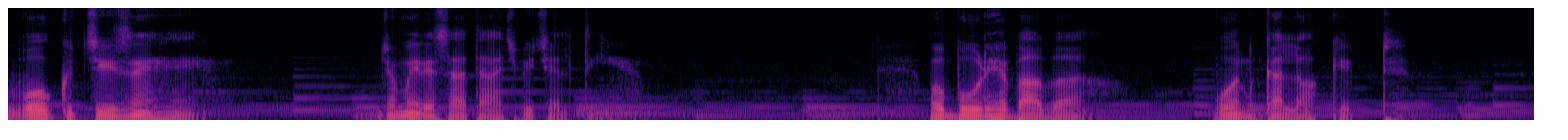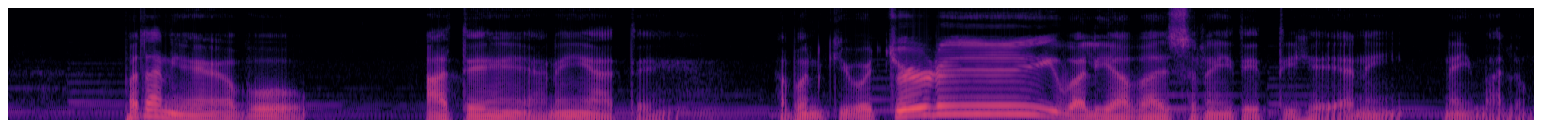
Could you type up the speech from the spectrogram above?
वो कुछ चीज़ें हैं, जो मेरे साथ आज भी चलती हैं। वो बूढ़े बाबा, वो उनका लॉकेट। पता नहीं है, अब वो आते हैं या नहीं आते हैं। अब उनकी वो चिड़ी वाली आवाज़ सुनाई देती है या नहीं नहीं मालूम।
